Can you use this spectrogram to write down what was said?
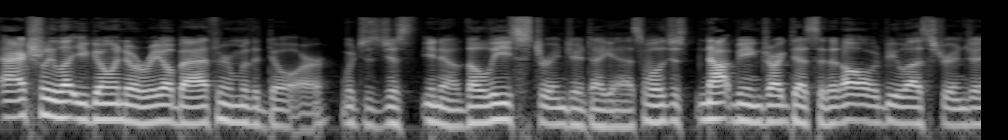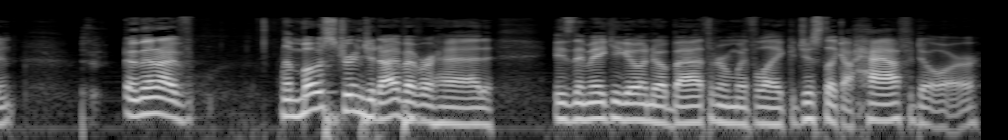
actually let you go into a real bathroom with a door, which is just, you know, the least stringent, I guess. Well, just not being drug tested at all would be less stringent. And then I've the most stringent I've ever had is they make you go into a bathroom with like just like a half door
